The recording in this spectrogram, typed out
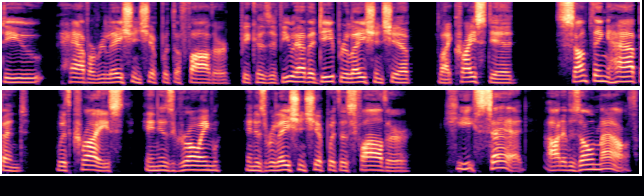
do you have a relationship with the Father? Because if you have a deep relationship like Christ did, something happened with Christ in his growing in his relationship with his Father. He said out of his own mouth,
